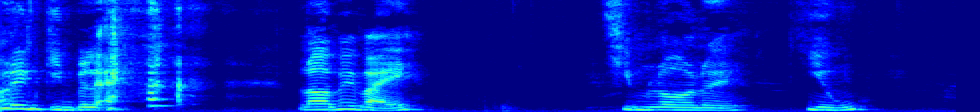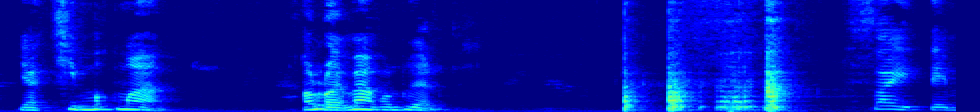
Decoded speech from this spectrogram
าเล่นกินไปแหละ รอไม่ไหว ชิมรอเลย หิว อยากชิมมากๆ อร่อยมากเพื่อนๆ ไส้เต็ม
